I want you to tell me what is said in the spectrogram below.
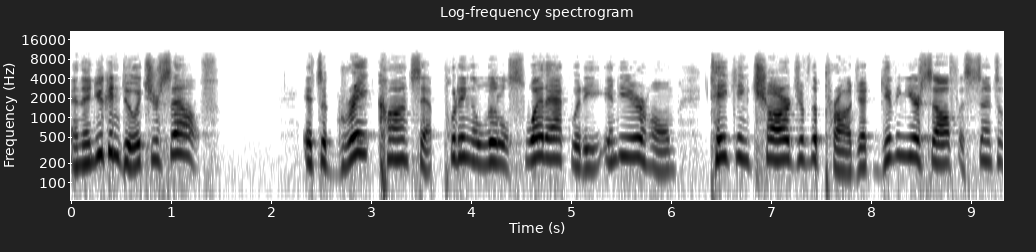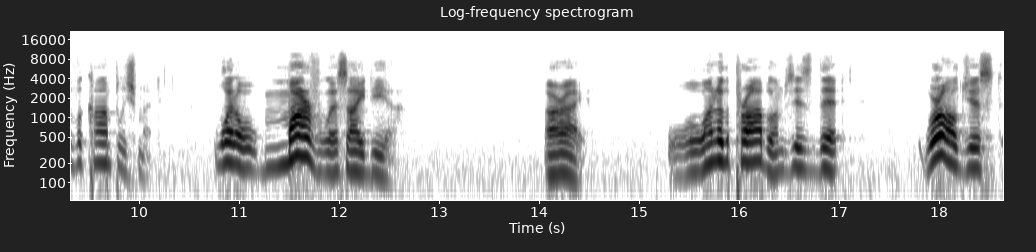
and then you can do it yourself. It's a great concept, putting a little sweat equity into your home, taking charge of the project, giving yourself a sense of accomplishment. What a marvelous idea. All right. One of the problems is that we're all just,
